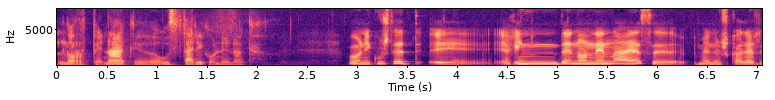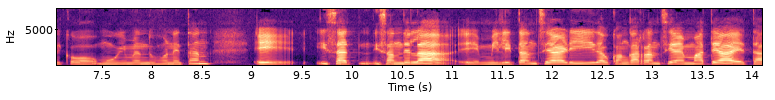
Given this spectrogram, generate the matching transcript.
lorpenak edo guztarik onenak? Bueno, nik uste e, egin den onena, ez, e, hemen Euskal Herriko mugimendu honetan, e, izat, izan dela e, militantziari daukan garrantzia ematea eta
